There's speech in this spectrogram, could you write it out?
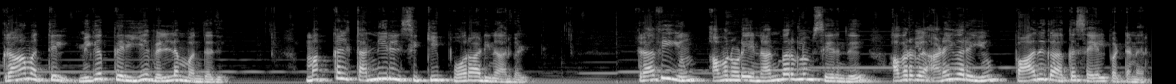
கிராமத்தில் மிகப்பெரிய வெள்ளம் வந்தது. மக்கள் தண்ணீரில் சிக்கி போராடினார்கள். ரவியும் அவனுடைய நண்பர்களும் சேர்ந்து அவர்கள் அனைவரையும் பாதுகாக்க செயல்பட்டனர்.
